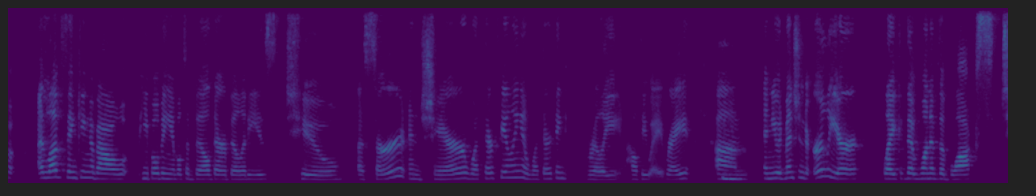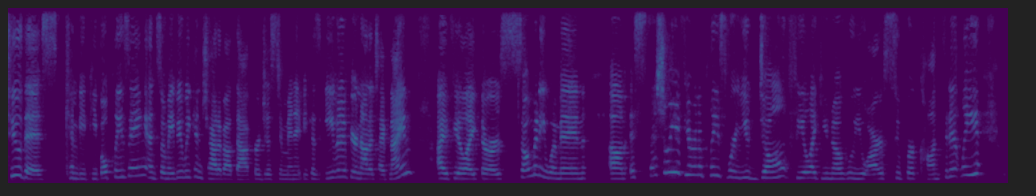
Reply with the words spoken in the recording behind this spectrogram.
I love thinking about people being able to build their abilities to assert and share what they're feeling and what they're thinking really healthy way, right? Mm-hmm. Um, and you had mentioned earlier, like that one of the blocks to this can be people pleasing. And so maybe we can chat about that for just a minute because even if you're not a type nine, I feel like there are so many women, um, especially if you're in a place where you don't feel like you know who you are super confidently.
